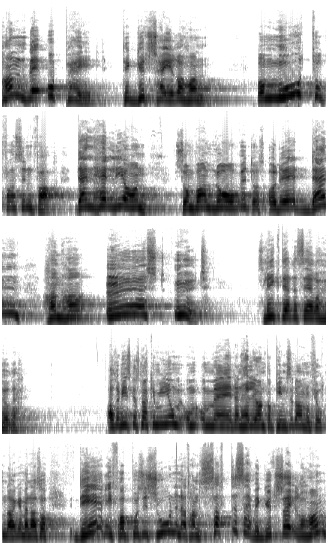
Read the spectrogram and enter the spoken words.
han ble opphøyd til Guds høyre hånd og mottok fra sin far Den hellige ånd, som var lovet oss. Og det er den han har øst ut, slik dere ser og hører. Altså, Vi skal snakke mye om, om, om eh, Den hellige ånd på pinsedagen om 14 dager. Men altså, der ifra posisjonen at han satte seg ved Guds høyre hånd,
